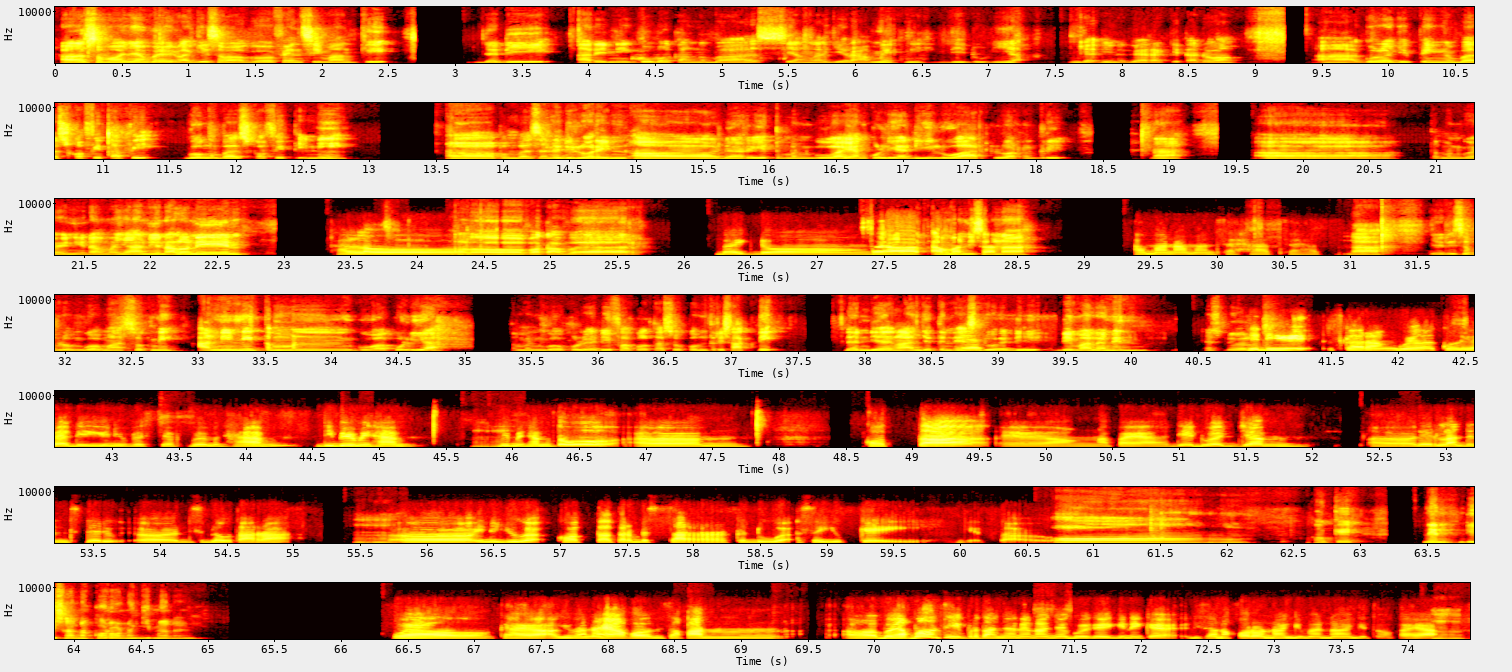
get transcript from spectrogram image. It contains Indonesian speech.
Halo semuanya, balik lagi sama gue Fancy Monkey. Jadi hari ini gue bakal ngebahas yang lagi rame nih di dunia, nggak di negara kita doang. Uh, gue lagi pengen ngebahas COVID, tapi gue ngebahas COVID ini uh, pembahasannya di luarin uh, dari temen gue yang kuliah di luar, luar negeri. Nah, uh, temen gue ini namanya Anin. Halo Nin. Halo. Halo, apa kabar? Baik dong. Sehat, aman di sana? Aman, aman, sehat, sehat. Nah, jadi sebelum gue masuk nih, Ani nih temen gue kuliah. Temen gue kuliah di Fakultas Hukum Trisakti. Dan dia ngelanjutin yes. S2 di di mana nih? S2 Jadi lu? sekarang gue kuliah di University of Birmingham, di Birmingham. Hmm. Birmingham tuh um, kota yang apa ya? Dia dua jam uh, dari London dari uh, di sebelah utara Mm-hmm. Uh, ini juga kota terbesar kedua se UK gitu. Oh, oke. Okay. Nin, di sana corona gimana nih? Well, kayak gimana ya? Kalau misalkan uh, banyak banget sih pertanyaan yang nanya gue kayak gini, kayak di sana corona gimana gitu. Kayak mm-hmm.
